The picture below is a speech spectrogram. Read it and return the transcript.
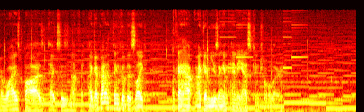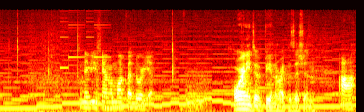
or Y is pause. X is nothing. Like I've got to think of this like like I have like I'm using an NES controller. Maybe you can't unlock that door yet. Or I need to be in the right position. Ah.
